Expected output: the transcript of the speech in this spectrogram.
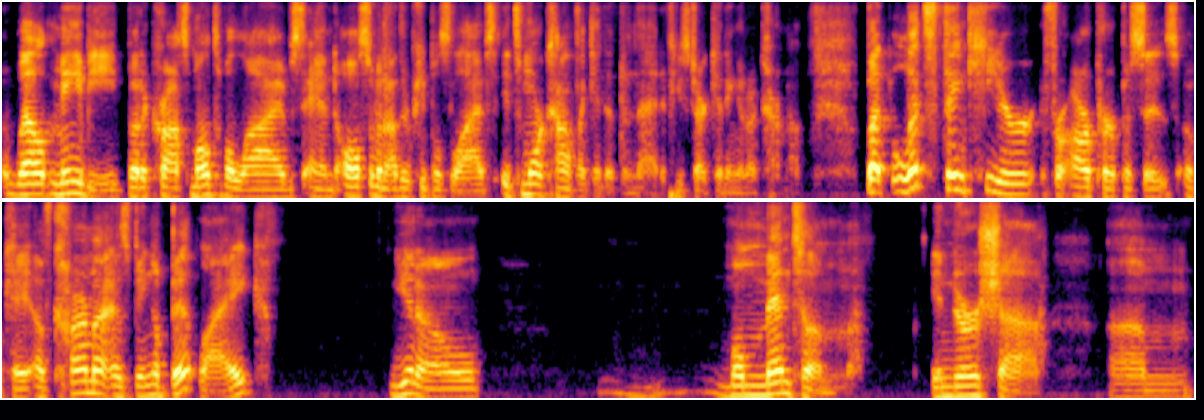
Well, maybe, but across multiple lives and also in other people's lives, it's more complicated than that if you start getting into karma. But let's think here for our purposes, okay, of karma as being a bit like, you know, momentum, inertia, um,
